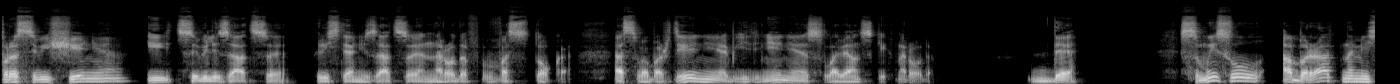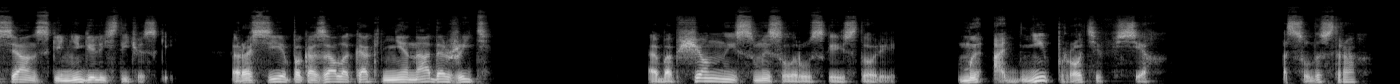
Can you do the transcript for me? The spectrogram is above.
просвещение и цивилизация, христианизация народов Востока, освобождение и объединение славянских народов. Д. Смысл обратно-мессианский, нигилистический. Россия показала, как не надо жить. Обобщенный смысл русской истории. Мы одни против всех. Отсюда страх.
